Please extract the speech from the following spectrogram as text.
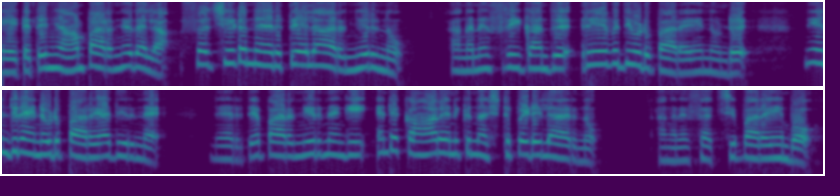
ഏട്ടത്തെ ഞാൻ പറഞ്ഞതല്ല സച്ചിയുടെ നേരത്തെ എല്ലാം അറിഞ്ഞിരുന്നു. അങ്ങനെ ശ്രീകാന്ത് രേവതിയോട് പറയുന്നുണ്ട് നീ എന്തിനാ എന്നോട് പറയാതിരുന്നേ? നേരത്തെ പറഞ്ഞിരുന്നെങ്കിൽ എന്റെ കാർ എനിക്ക് നഷ്ടപ്പെടില്ലായിരുന്നു. അങ്ങനെ സച്ചി പറയുമ്പോ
